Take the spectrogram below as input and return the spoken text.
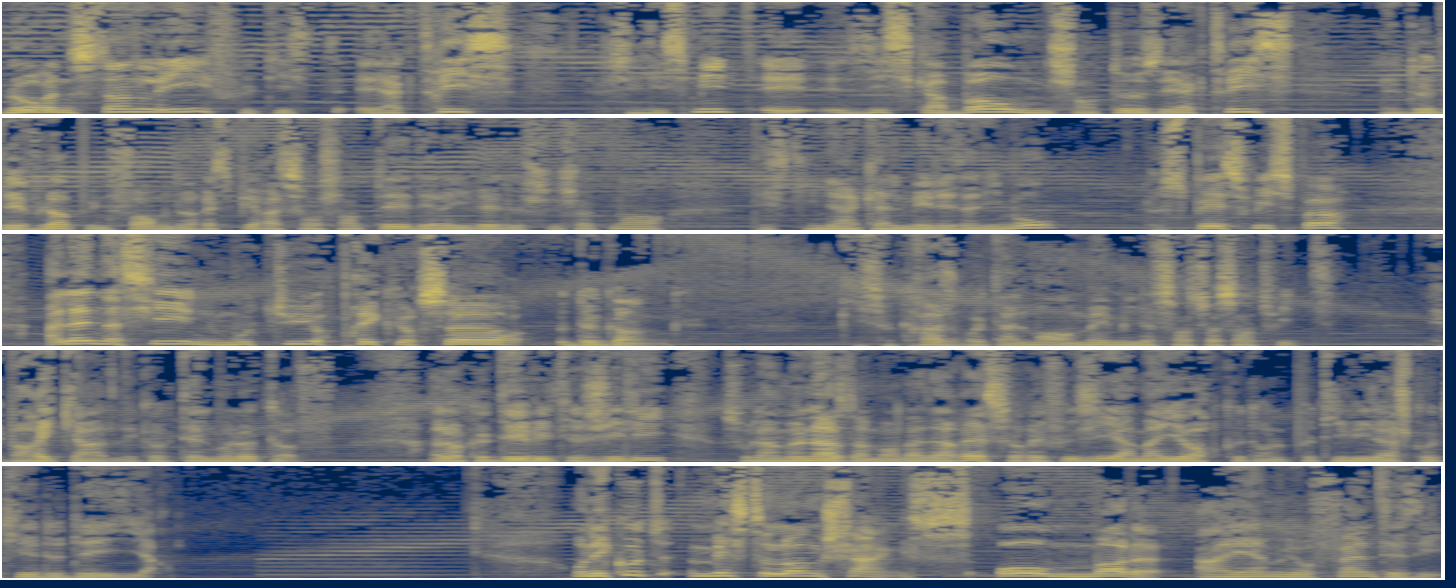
Lauren Stanley, flûtiste et actrice, Gilly Smith et Ziska Baum, chanteuse et actrice. Les deux développent une forme de respiration chantée dérivée de chuchotements destinés à calmer les animaux, le Space Whisper. Allen assied une mouture précurseur de gang, qui se crache brutalement en mai 1968 les barricades, les cocktails Molotov, alors que David et Gilly, sous la menace d'un mandat d'arrêt, se réfugient à Majorque dans le petit village côtier de Deia. On écoute Mr. Longshanks, Oh Mother, I Am Your Fantasy.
